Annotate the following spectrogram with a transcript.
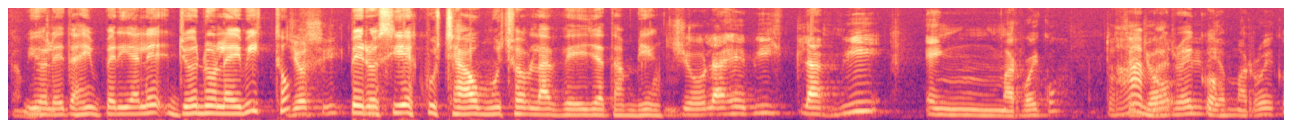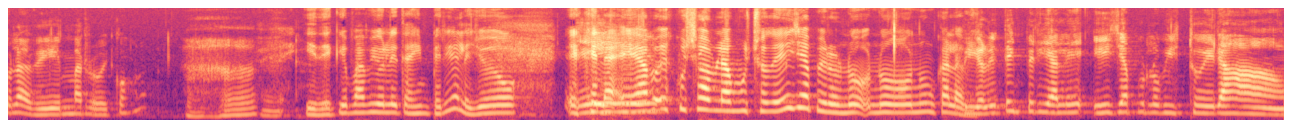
también. Violetas Imperiales, yo no la he visto, Yo sí. pero sí he escuchado mucho hablar de ella también. Yo las he visto, las vi en Marruecos. Entonces Ah, yo Marruecos. vivía en Marruecos, las vi en Marruecos. Ajá. Eh. ¿Y de qué va Violetas Imperiales? Yo es que la, Eh, he escuchado hablar mucho de ella, pero no, no nunca la vi. Violeta Imperiales, ella por lo visto era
